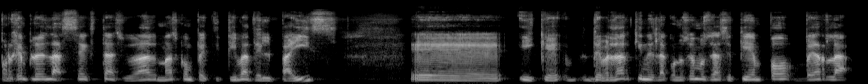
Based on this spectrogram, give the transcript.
por ejemplo, es la sexta ciudad más competitiva del país. Eh, y que de verdad quienes la conocemos de hace tiempo, verla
